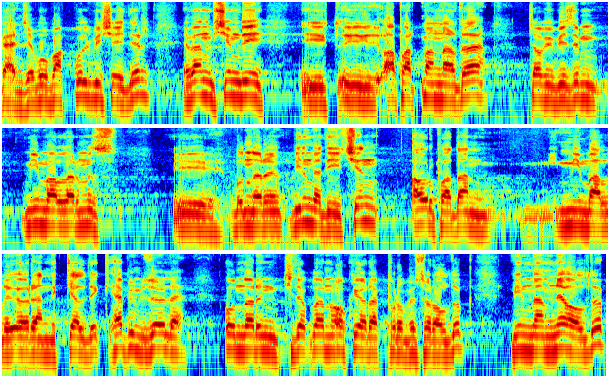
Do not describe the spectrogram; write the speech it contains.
Bence bu makbul bir şeydir. Efendim şimdi e, e, apartmanlarda tabii bizim mimarlarımız e, bunları bilmediği için Avrupa'dan mimarlığı öğrendik geldik. Hepimiz öyle. Onların kitaplarını okuyarak profesör olduk. Bilmem ne olduk.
